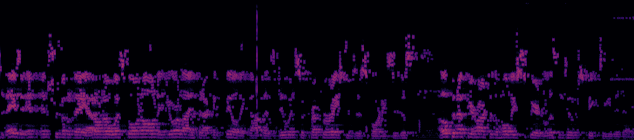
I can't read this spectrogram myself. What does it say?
Today's an instrumental day. I don't know what's going on in your life, but I can feel that God is doing some preparations this morning. So just open up your heart to the Holy Spirit and listen to Him speak to you today.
